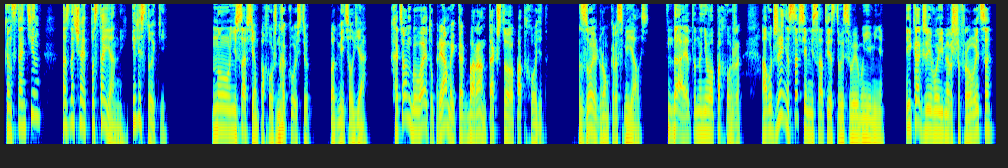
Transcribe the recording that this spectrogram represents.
Константин означает «постоянный» или «стойкий». «Ну, не совсем похож на Костю», — подметил я. «Хотя он бывает упрямый, как баран, так что подходит». Зоя громко рассмеялась. «Да, это на него похоже. А вот Женя совсем не соответствует своему имени. И как же его имя расшифровывается?»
